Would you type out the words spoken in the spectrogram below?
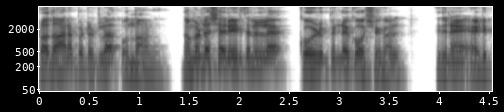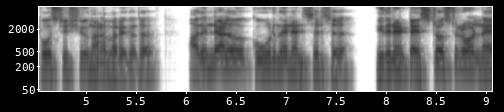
പ്രധാനപ്പെട്ടിട്ടുള്ള ഒന്നാണ്. നമ്മളുടെ ശരീരത്തിലുള്ള കൊഴുപ്പിന്റെ കോശങ്ങൾ ഇതിനെ എഡിപ്പോസ് ടിഷ്യൂ എന്നാണ് പറയുന്നത്. അതിന്റെ അളവ് കൂടുന്നതിനനുസരിച്ച് ഇതിന് ടെസ്റ്റോസ്ട്രോണിനെ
